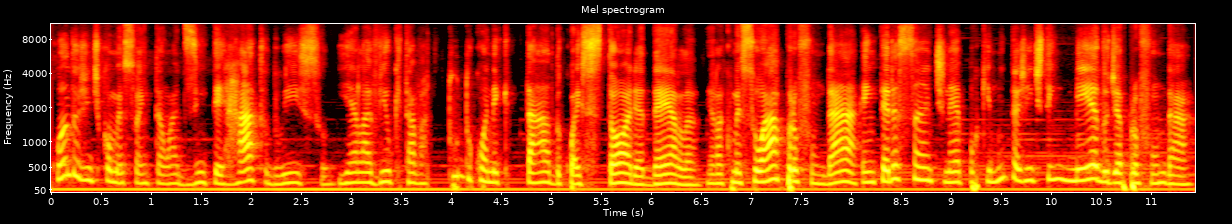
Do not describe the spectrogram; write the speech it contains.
Quando a gente começou, então, a desenterrar tudo isso e ela viu que estava tudo conectado com a história dela, ela começou a aprofundar. É interessante, né? Porque muita gente tem medo de aprofundar,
